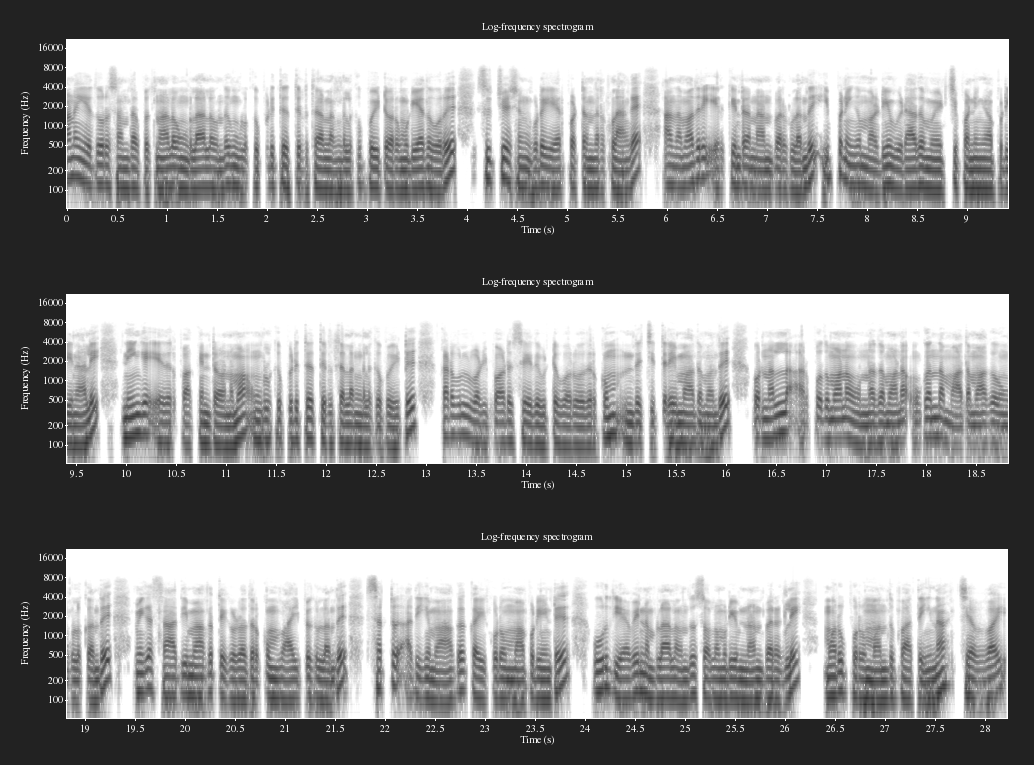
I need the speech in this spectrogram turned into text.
ஆனால் ஏதோ ஒரு சந்தர்ப்பத்தினால உங்களால் வந்து உங்களுக்கு பிடித்த திருத்தலங்களுக்கு போயிட்டு வர முடியாத ஒரு சுச்சுவேஷன் கூட ஏற்பட்டிருந்திருக்கலாங்க. அந்த மாதிரி இருக்கின்ற நண்பர்கள் வந்து இப்போ நீங்கள் மறுபடியும் விடாத முயற்சி பண்ணீங்க அப்படின்னாலே நீங்கள் எதிர்பார்க்கின்றவனமாக உங்களுக்கு பிடித்த திருத்தலங்களுக்கு போயிட்டு கடவுள் வழிபாடு செய்துவிட்டு வருவதற்கும் இந்த சித்திரை மாதம் வந்து ஒரு நல்ல அற்புதமான உன்னதமான உகந்த மாதமாக உங்களுக்கு வந்து மிக சாதியமாக திகழ்வதற்கும் வாய்ப்புகள் வந்து சற்று அதிகமாக கைகூடும் அப்படின்ட்டு உறுதியாகவே நம்மளால் வந்து சொல்ல முடியும் நண்பர்களே. மறுபுறம் வந்து பார்த்தீங்கன்னா செவ்வாய்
